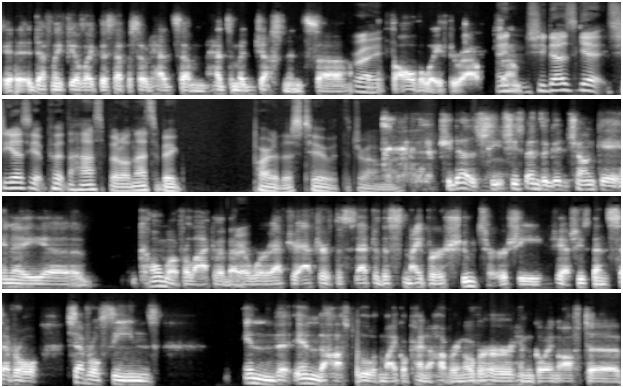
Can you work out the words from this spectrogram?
it, it definitely feels like this episode had some had some adjustments uh, Right. all the way throughout. So. and she does get she does get put in the hospital, and that's a big part of this too with the drama. She does. She she spends a good chunk in a uh, coma, for lack of a better word. After after the after the sniper shoots her, she yeah she spends several several scenes in the in the hospital with Michael kind of hovering over her, him going off to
